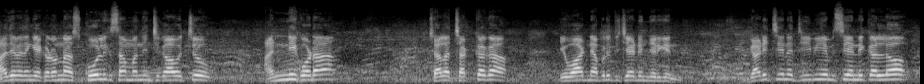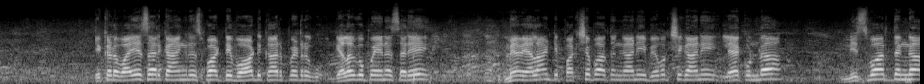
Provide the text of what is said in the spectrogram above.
అదేవిధంగా ఇక్కడ ఉన్న స్కూల్కి సంబంధించి కావచ్చు అన్నీ కూడా చాలా చక్కగా ఈ వార్డుని అభివృద్ధి చేయడం జరిగింది. గడిచిన జీవీఎంసీ ఎన్నికల్లో ఇక్కడ YSR Congress party ward corporator గెలకపోయినా సరే మేము ఎలాంటి పక్షపాతం కానీ వివక్ష కానీ లేకుండా నిస్వార్థంగా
